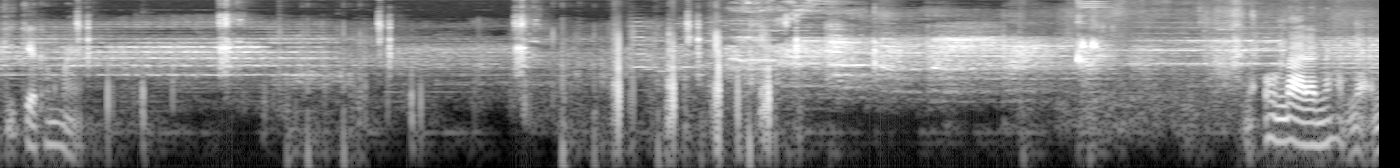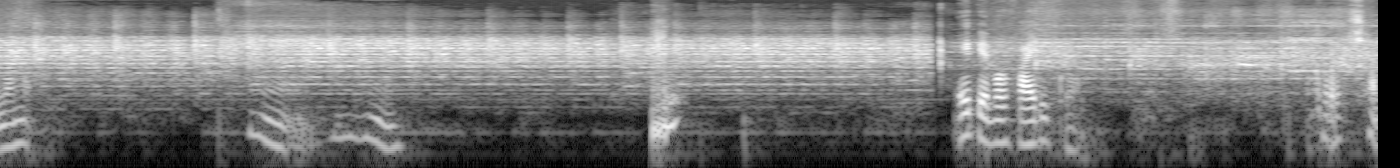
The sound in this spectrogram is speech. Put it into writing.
ขี้เกียจทำไมผมได้แล้วนะครับเนี่ยอันนั้ เอ้ยเปลี่ยนโปรไฟล์ดีกว่าคอร์รัปชัน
